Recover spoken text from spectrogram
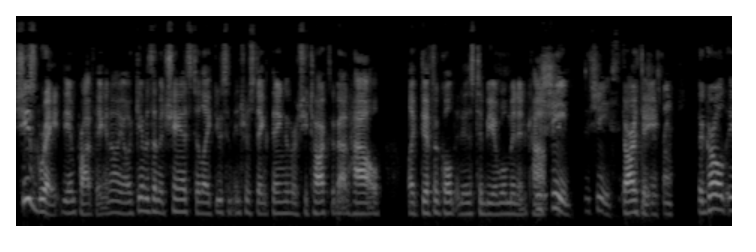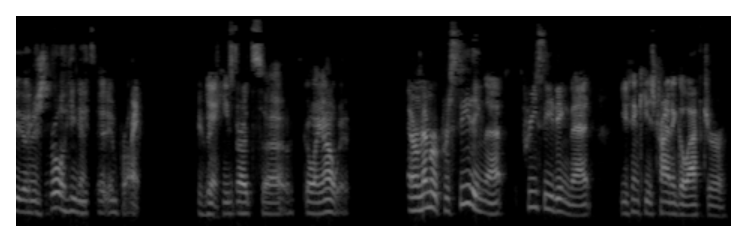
she's great, the improv thing, and you know, it gives them a chance to like do some interesting things where she talks about how like difficult it is to be a woman in Who's comedy. she? Who's she? Dorothy. The girl, Who's- the girl he yeah. meets at improv. Right. Who Yeah, he starts, uh, going out with. And remember, preceding that, preceding that, you think he's trying to go after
